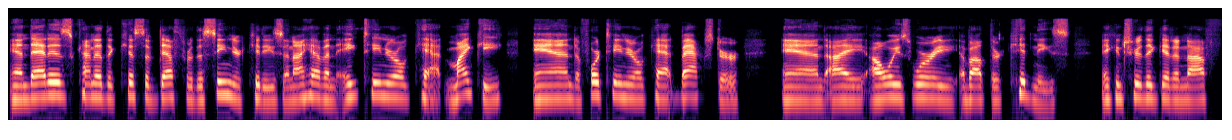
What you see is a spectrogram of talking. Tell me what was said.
and that is kind of the kiss of death for the senior kitties. And I have an 18 year old cat, Mikey, and a 14 year old cat, Baxter, and I always worry about their kidneys, making sure they get enough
